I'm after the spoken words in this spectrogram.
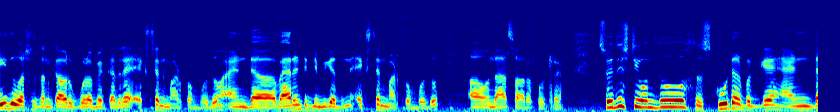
ಐದು ವರ್ಷ ತನಕ ಅವ್ರಿಗೆ ಕೊಡಬೇಕಾದ್ರೆ ಎಕ್ಸ್ಟೆಂಡ್ ಮಾಡ್ಕೊಬೋದು ಆ್ಯಂಡ್ ವ್ಯಾರಂಟಿ ನಿಮಗೆ ಅದನ್ನ ಎಕ್ಸ್ಟೆಂಡ್ ಮಾಡ್ಕೊಬೋದು ಒಂದು ಆರು ಸಾವಿರ ಕೊಟ್ಟರೆ ಸೊ ಇದಿಷ್ಟು ಈ ಒಂದು ಸ್ಕೂಟರ್ ಬಗ್ಗೆ ಆ್ಯಂಡ್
